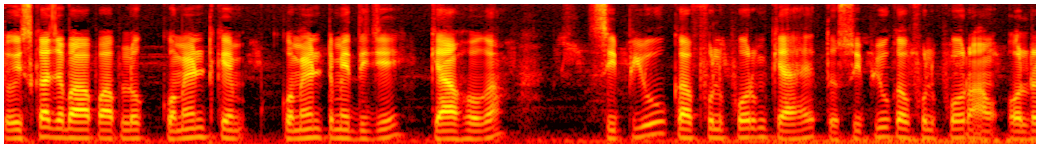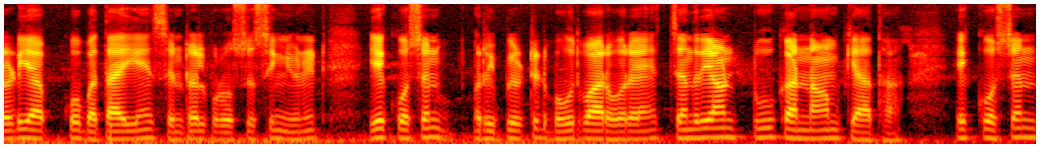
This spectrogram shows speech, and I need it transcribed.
तो इसका जवाब आप लोग कमेंट के, कमेंट में दीजिए, क्या होगा? सीपीयू का फुल फॉर्म क्या है? तो सीपीयू का फुल फॉर्म ऑलरेडी आपको बताइए सेंट्रल प्रोसेसिंग यूनिट ये क्वेश्चन रिपीटेड बहुत बार हो रहे हैं। चंद्रयान टू का नाम क्या था? एक क्वेश्चन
